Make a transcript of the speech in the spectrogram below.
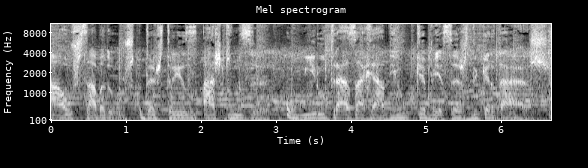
Aos sábados, das 13 às 15, o Miro traz à rádio Cabeças de Cartaz.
